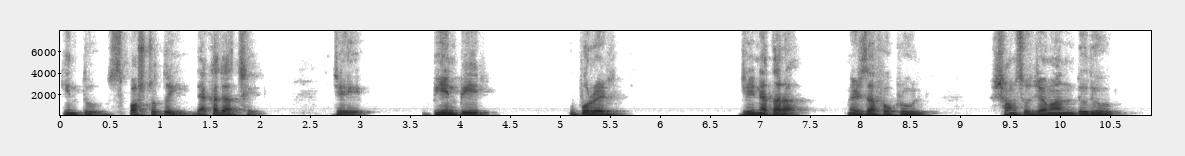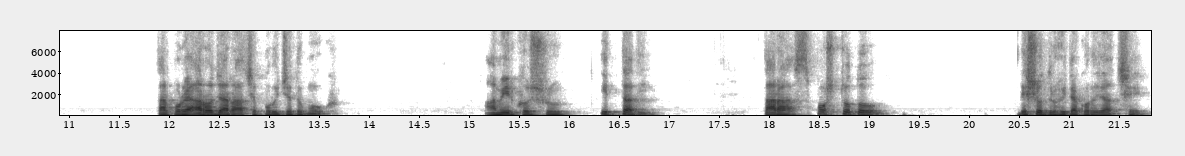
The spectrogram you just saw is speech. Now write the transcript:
কিন্তু স্পষ্টতই দেখা যাচ্ছে যে বিএনপির উপরের যে নেতারা, মির্জা ফখরুল, শামসুজ্জামান দুধু তারপরে আরও যারা আছে পরিচিত মুখ, আমির খসরু ইত্যাদি, তারা স্পষ্টত দেশদ্রোহিতা করে যাচ্ছে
